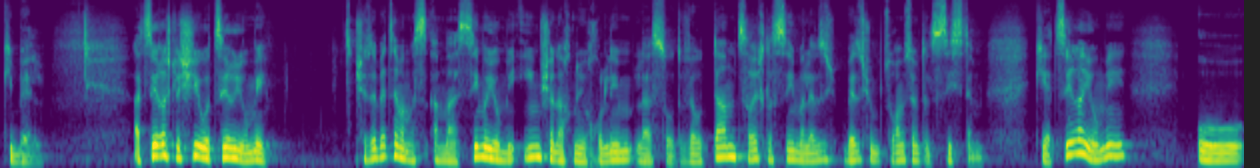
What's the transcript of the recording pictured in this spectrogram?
קיבל. הציר השלישי הוא הציר יומי. שזה בעצם המעשים היומיים שאנחנו יכולים לעשות, ואותם צריך לשים על איזוש, באיזושהי צורה מסוימת על system. כי הציר היומי הוא,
